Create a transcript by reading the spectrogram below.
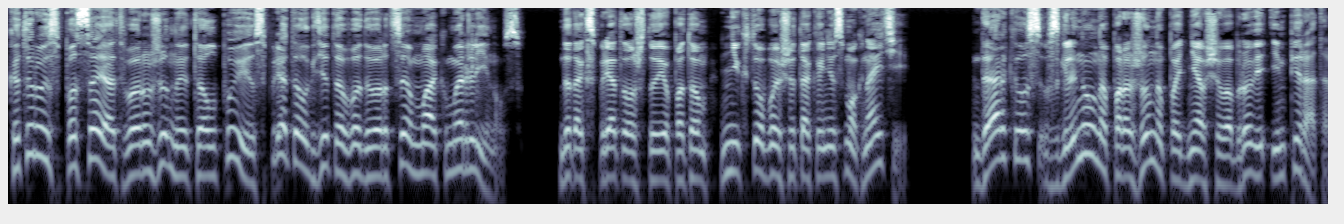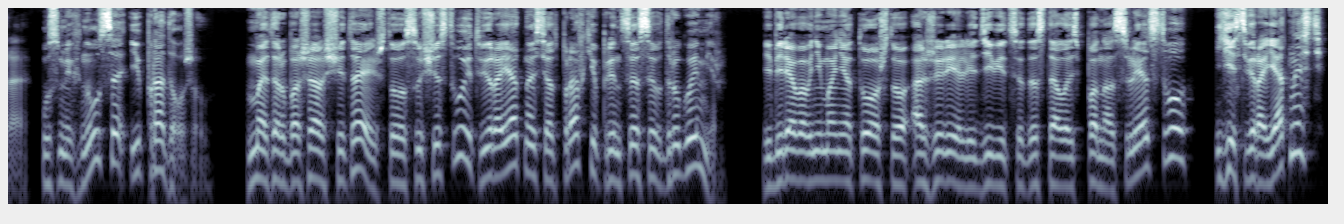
которую, спасая от вооруженной толпы, спрятал где-то во дворце маг Мерлинус. Да так спрятал, что ее потом никто больше так и не смог найти. Даркус взглянул на пораженно поднявшего брови императора, усмехнулся и продолжил. Мэтр Башар считает, что существует вероятность отправки принцессы в другой мир. И беря во внимание то, что ожерелье девицы досталось по наследству, есть вероятность,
